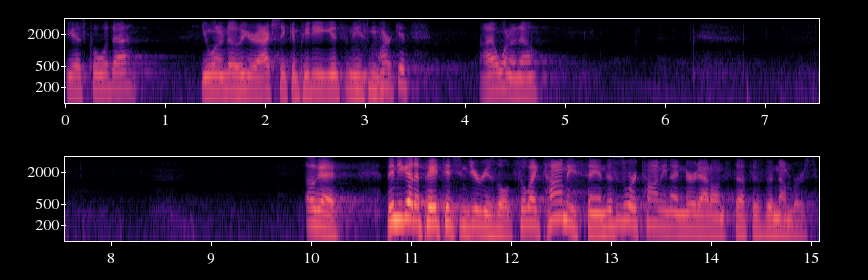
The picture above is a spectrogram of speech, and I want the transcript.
You guys cool with that? You want to know who you're actually competing against in these markets? I want to know. Okay. Then you got to pay attention to your results. So, like Tommy's saying, this is where Tommy and I nerd out on stuff is the numbers.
